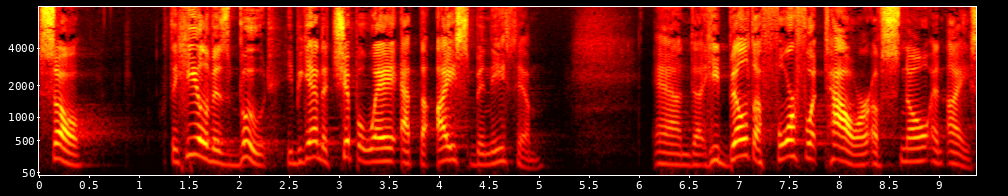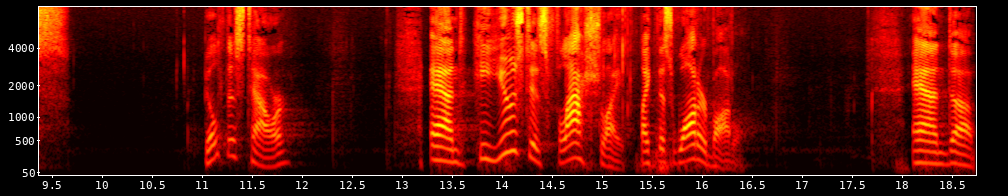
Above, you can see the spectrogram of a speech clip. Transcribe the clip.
So, with the heel of his boot, he began to chip away at the ice beneath him. And uh, he built a four foot tower of snow and ice. Built this tower, and he used his flashlight, like this water bottle. And uh,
